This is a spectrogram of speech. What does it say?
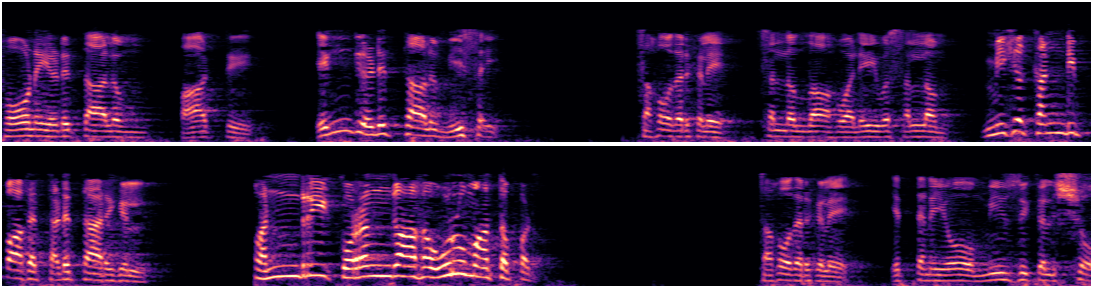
போனை எடுத்தாலும் பாட்டு. எங்கு எடுத்தாலும் இசை. சகோதரர்களே சல்லல்லாஹு அலைவ செல்லம் மிக கண்டிப்பாக தடுத்தார்கள். பன்றி குரங்காக உருமாற்றப்படும். சகோதரர்களே எத்தனையோ மியூசிக்கல் ஷோ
